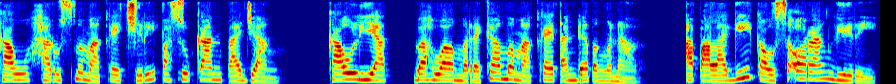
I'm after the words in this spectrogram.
Kau harus memakai ciri pasukan pajang. Kau lihat, bahwa mereka memakai tanda pengenal. Apalagi kau seorang diri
